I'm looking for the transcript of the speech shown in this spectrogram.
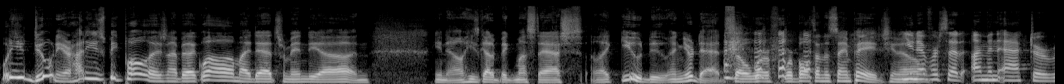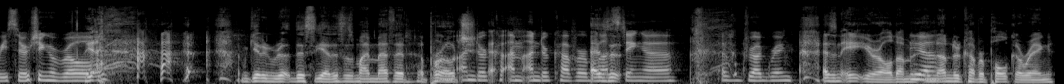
what are you doing here? How do you speak Polish?" And I'd be like, "Well, my dad's from India, and you know he's got a big mustache like you do, and your dad. So we're we're both on the same page. You know, You never said I'm an actor researching a role. I'm getting re- this. Yeah, this is my method approach. I'm, under, I'm undercover As a- busting a, a drug ring. As an eight year old, I'm Yeah. an undercover polka ring.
